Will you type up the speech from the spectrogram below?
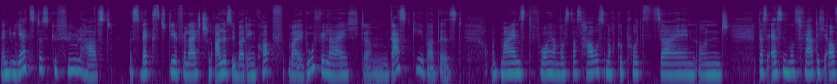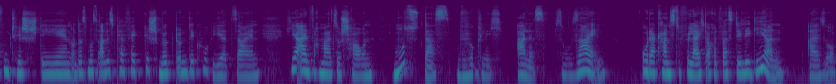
wenn du jetzt das Gefühl hast, es wächst dir vielleicht schon alles über den Kopf, weil du vielleicht ähm, Gastgeber bist und meinst, vorher muss das Haus noch geputzt sein und das Essen muss fertig auf dem Tisch stehen und es muss alles perfekt geschmückt und dekoriert sein. Hier einfach mal zu schauen, muss das wirklich alles so sein? Oder kannst du vielleicht auch etwas delegieren? Also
